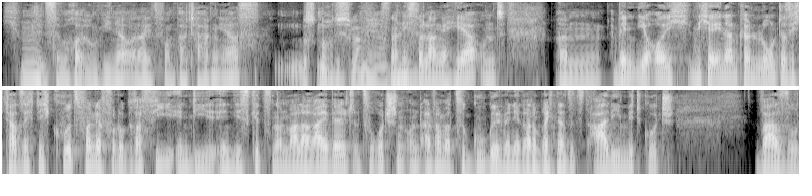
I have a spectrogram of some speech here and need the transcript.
Ich, Letzte Woche irgendwie, ne? Oder jetzt vor ein paar Tagen erst. Ist noch nicht so lange her. Ist noch nicht so lange her und ähm, wenn ihr euch nicht erinnern könnt, lohnt es sich tatsächlich kurz von der Fotografie in die in die Skizzen- und Malereiwelt zu rutschen und einfach mal zu googeln, wenn ihr gerade am Rechner sitzt. Ali Mitgutsch war so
